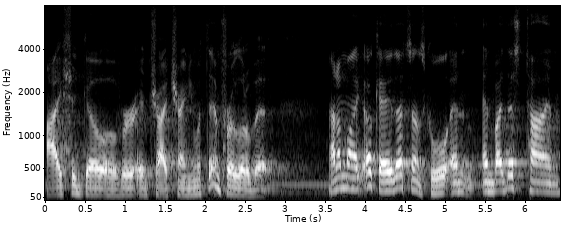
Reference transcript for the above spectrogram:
I should go over and try training with them for a little bit. And I'm like, okay, that sounds cool. And and by this time,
